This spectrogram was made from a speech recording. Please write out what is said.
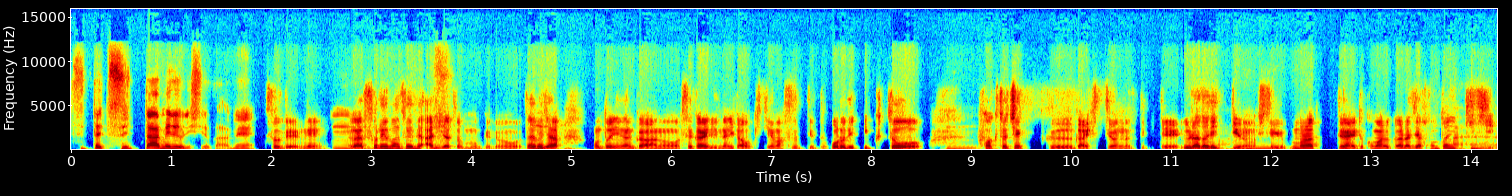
絶対ツイッター見るようにしてるからね。そうだよね。うん。だからそれは全然ありだと思うけど、例えばじゃあ、本当になんかあの世界で何か起きてますっていうところでいくと、うん、ファクトチェックが必要になってきて、裏取りっていうのをしてもらってないと困るから、じゃあ本当に記事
